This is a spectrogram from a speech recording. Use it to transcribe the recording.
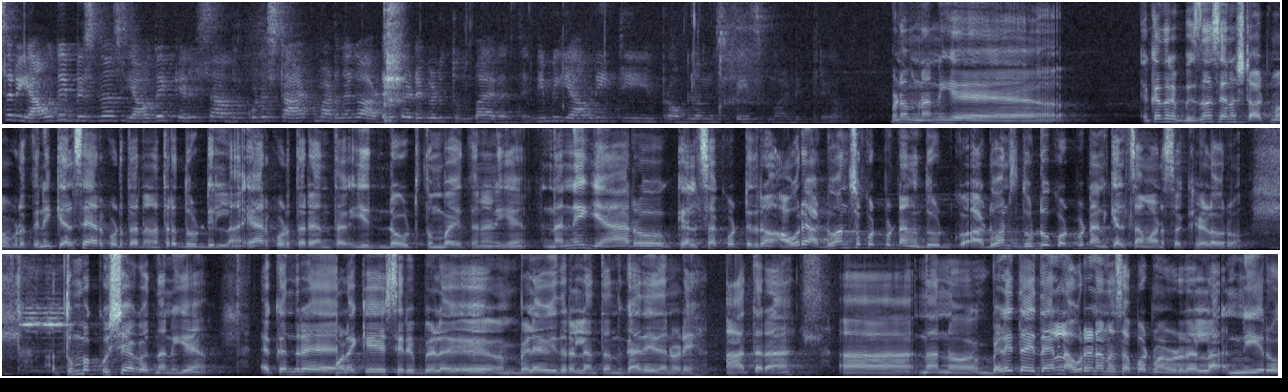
ಸರ್ ಯಾವುದೇ ಬಿಸ್ನೆಸ್ ಯಾವುದೇ ಕೆಲಸ ಆದರೂ ಕೂಡ ಸ್ಟಾರ್ಟ್ ಮಾಡಿದಾಗ ಅಡೆತಡೆಗಳು ತುಂಬ ಇರುತ್ತೆ. ನಿಮಗೆ ಯಾವ ರೀತಿ ಪ್ರಾಬ್ಲಮ್ಸ್ ಫೇಸ್ ಮಾಡಿದ್ರಿ? ಮೇಡಮ್ ನನಗೆ ಯಾಕಂದರೆ ಬಿಸ್ನೆಸ್ ಏನೋ ಸ್ಟಾರ್ಟ್ ಮಾಡಿಬಿಡ್ತೀನಿ ಕೆಲಸ ಯಾರು ಕೊಡ್ತಾರೆ? ನನ್ನ ಹತ್ರ ದುಡ್ಡಿಲ್ಲ, ಯಾರು ಕೊಡ್ತಾರೆ ಅಂತ ಈ ಡೌಟ್ ತುಂಬ ಇತ್ತು ನನಗೆ. ನನಗೆ ಯಾರು ಕೆಲಸ ಕೊಟ್ಟಿದ್ರು, ಅವರೇ ಅಡ್ವಾನ್ಸು ಕೊಟ್ಬಿಟ್ಟು ನನಗೆ ದುಡ್ಡು ಅಡ್ವಾನ್ಸ್ ದುಡ್ಡು ಕೊಟ್ಬಿಟ್ಟು ನಾನು ಕೆಲಸ ಮಾಡ್ಸೋಕೆ ಹೇಳೋರು. ತುಂಬ ಖುಷಿ ಆಗೋದು ನನಗೆ. ಯಾಕಂದರೆ ಮೊಳಕೆ, ಸಿರಿ ಬೆಳೆ ಬೆಳೆ ಇದರಲ್ಲಿ ಅಂತಂದು ಗಾದೆ ಇದೆ ನೋಡಿ. ಆ ಥರ ನಾನು ಬೆಳೀತಾ ಇದ್ದಾಗಲ್ಲ ಅವರೇ ನಾನು ಸಪೋರ್ಟ್ ಮಾಡಿಬಿಡ್ರು ಎಲ್ಲ ನೀರು,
